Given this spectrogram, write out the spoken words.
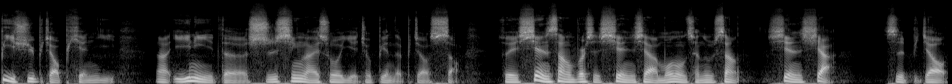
必须比较便宜。那以你的时薪来说，也就变得比较少。所以线上 versus 线下，某种程度上，线下是比较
